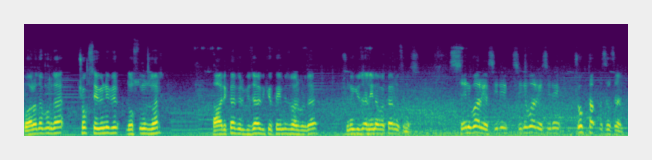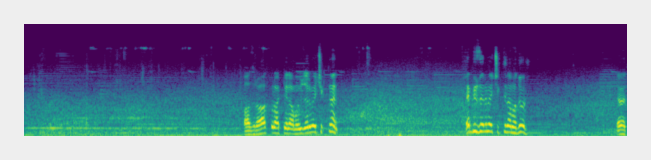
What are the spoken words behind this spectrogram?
Bu arada burada çok sevimli bir dostumuz var. Harika bir güzel bir köpeğimiz var burada. Şunun güzelliğine bakar mısınız? Seni var ya seni, seni var ya seni çok tatlısın sen. Az rahat bırak beni ama üzerime çıktın. Hep üzerime çıktın ama dur. Evet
